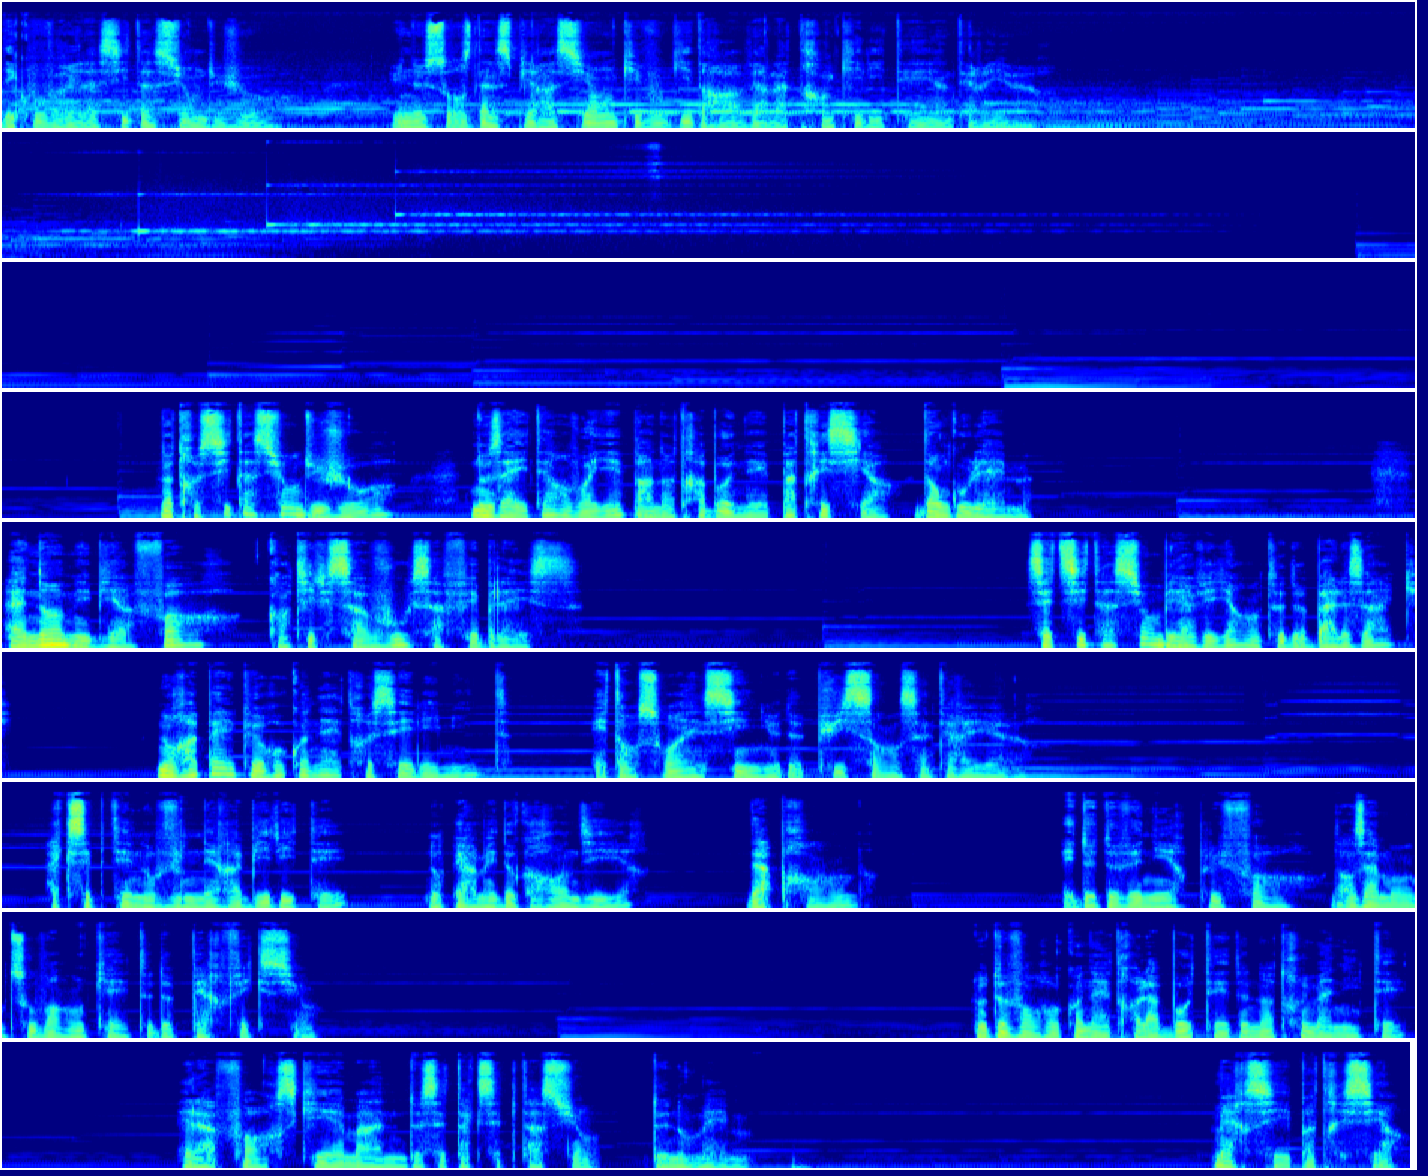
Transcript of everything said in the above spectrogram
découvrez la citation du jour, une source d'inspiration qui vous guidera vers la tranquillité intérieure. Notre citation du jour nous a été envoyée par notre abonnée Patricia d'Angoulême. Un homme est bien fort quand il s'avoue sa faiblesse. Cette citation bienveillante de Balzac nous rappelle que reconnaître ses limites est en soi un signe de puissance intérieure. Accepter nos vulnérabilités nous permet de grandir, d'apprendre et de devenir plus fort dans un monde souvent en quête de perfection. Nous devons reconnaître la beauté de notre humanité et la force qui émane de cette acceptation de nous-mêmes. Merci Patricia.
